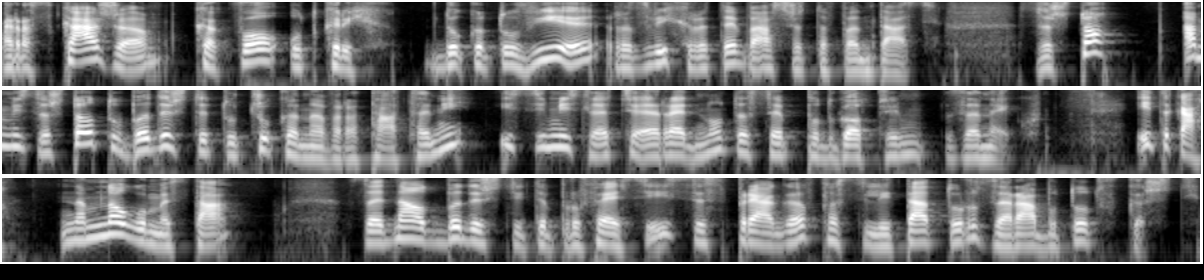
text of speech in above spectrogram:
разкажа какво открих, докато вие развихрате вашата фантазия. Защо? Ами защото бъдещето чука на вратата ни и си мисля, че е редно да се подготвим за него. И така, на много места за една от бъдещите професии се спряга фасилитатор за работа от вкъщи.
